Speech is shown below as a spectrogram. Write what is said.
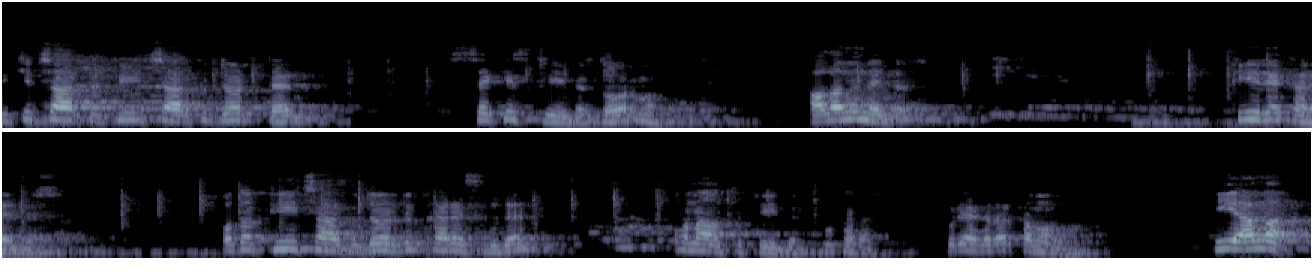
2 çarpı pi çarpı 4'ten 8 pi'dir. Doğru mu? Alanı nedir? Pi r karedir. O da pi çarpı 4'ün karesinden 16 pi'dir. Bu kadar. Buraya kadar tamam mı? İyi ama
